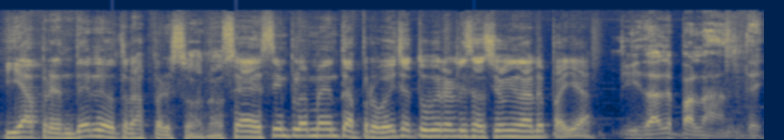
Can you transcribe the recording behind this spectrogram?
y aprender de otras personas. O sea, es simplemente aprovecha tu viralización y dale para allá. y dale para adelante.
